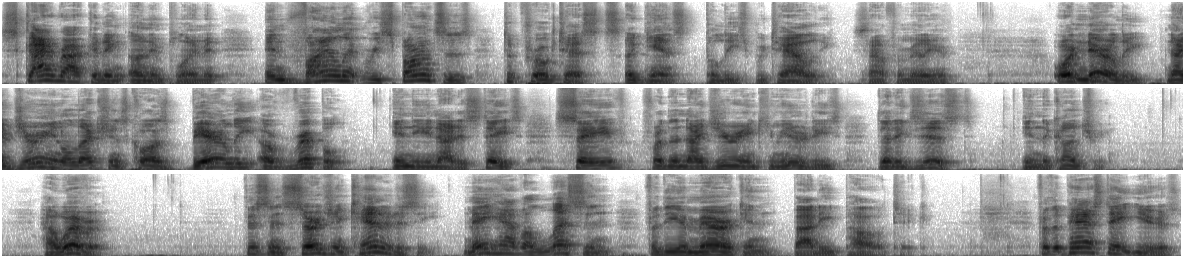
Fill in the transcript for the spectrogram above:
skyrocketing unemployment, and violent responses to protests against police brutality. Sound familiar? Ordinarily, Nigerian elections cause barely a ripple in the United States, save for the Nigerian communities that exist in the country. However, this insurgent candidacy may have a lesson for the American body politic. For the past eight years,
